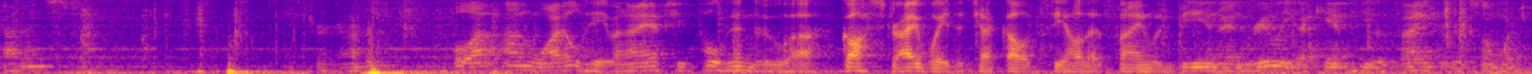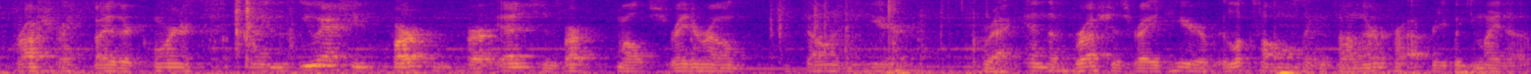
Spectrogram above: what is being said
Comments? Mr. Hubbard? Well, on- on Wild Haven, I actually pulled into uh, Goff's driveway to check out, see how that sign would be, and then really, I can't see the sign because there's so much brush right by their corner. You- You actually bark, bark edge and bark mulch right around down in here. Correct. And the brush is right here. It looks almost like it's on their property, but you might have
